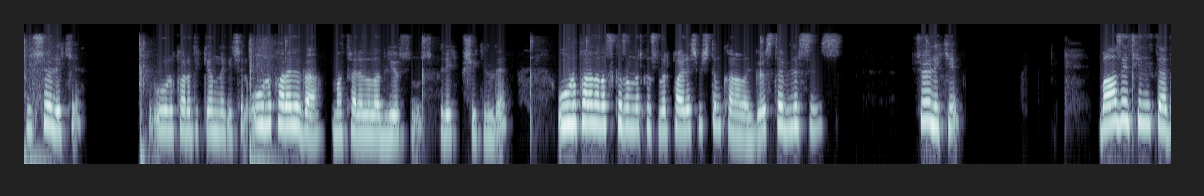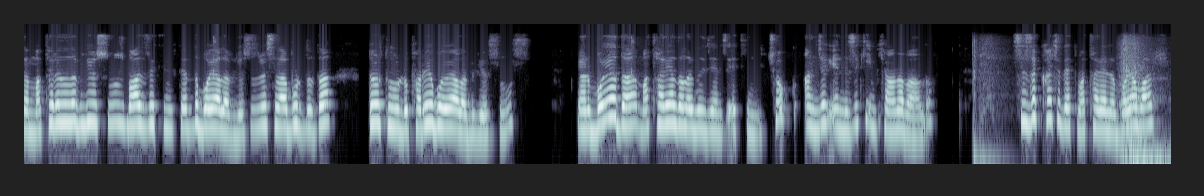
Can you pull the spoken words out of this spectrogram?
Şimdi şöyle ki dur, uğurlu para dükkanına geçelim. Uğurlu parayla da materyal alabiliyorsunuz. Direkt bir şekilde. Uğurlu parada nasıl kazanılır kasılır paylaşmıştım kanala gösterebilirsiniz. Şöyle ki bazı etkinliklerde materyal alabiliyorsunuz. Bazı etkinliklerde de boya alabiliyorsunuz. Mesela burada da 4 uğurlu paraya boya alabiliyorsunuz. Yani boya da materyal alabileceğiniz etkinlik çok. Ancak elinizdeki imkana bağlı. Sizde kaç adet materyal ve boya var?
